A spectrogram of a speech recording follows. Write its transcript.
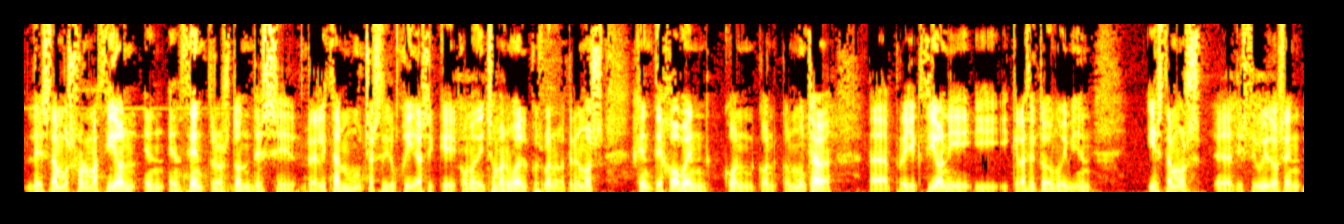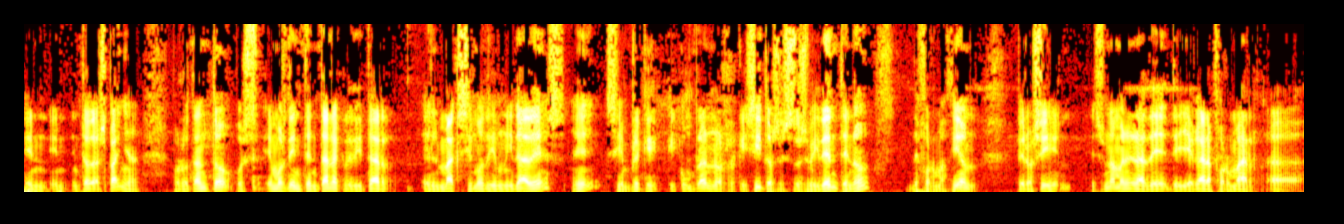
les damos formación en, en, centros donde se realizan muchas cirugías y que, como ha dicho Manuel, pues bueno, tenemos gente joven con, con, con mucha uh, proyección y, y, y, que lo hace todo muy bien y estamos eh, distribuidos en, en, en, toda España. Por lo tanto, pues hemos de intentar acreditar el máximo de unidades, ¿eh? siempre que, que, cumplan los requisitos. Esto es evidente, ¿no? De formación. Pero sí, es una manera de, de llegar a formar a,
